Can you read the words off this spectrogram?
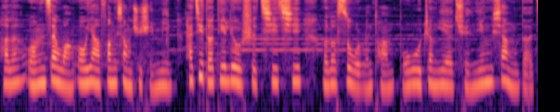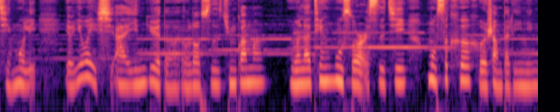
好了，我们再往欧亚方向去寻觅。还记得第六十七期俄罗斯五人团不务正业群英像的节目里，有一位喜爱音乐的俄罗斯军官吗？我们来听穆索尔斯基《莫斯科河上的黎明》。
